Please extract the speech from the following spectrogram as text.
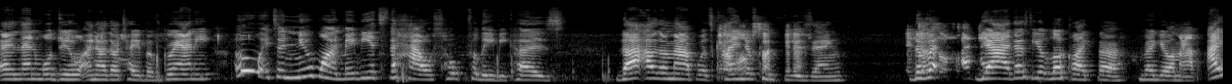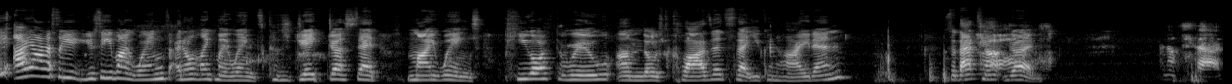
and then we'll do another type of granny. Oh, it's a new one. Maybe it's the house. Hopefully, because that other map was kind of looks like it. confusing. It The Yeah, it does you look like the regular map. I, I honestly, you see my wings? I don't like my wings because Jake just said my wings peer through um those closets that you can hide in. So that's not good. that's sad.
